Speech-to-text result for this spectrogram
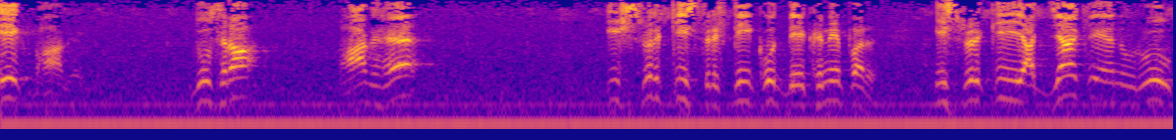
एक भाग है। दूसरा भाग है ईश्वर की सृष्टि को देखने पर, ईश्वर की आज्ञा के अनुरूप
